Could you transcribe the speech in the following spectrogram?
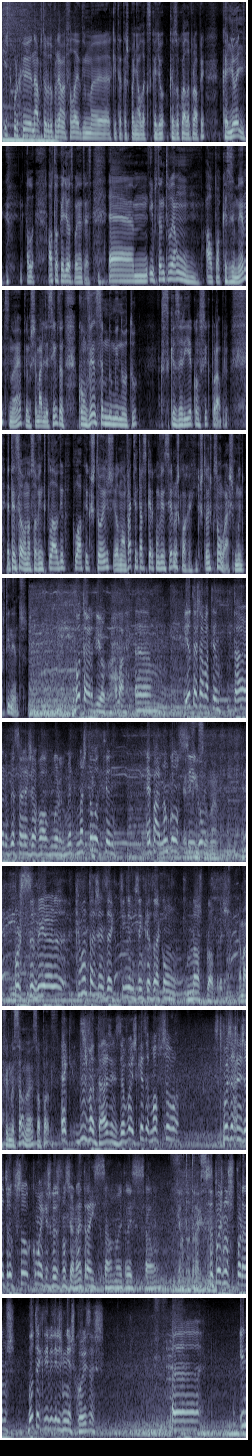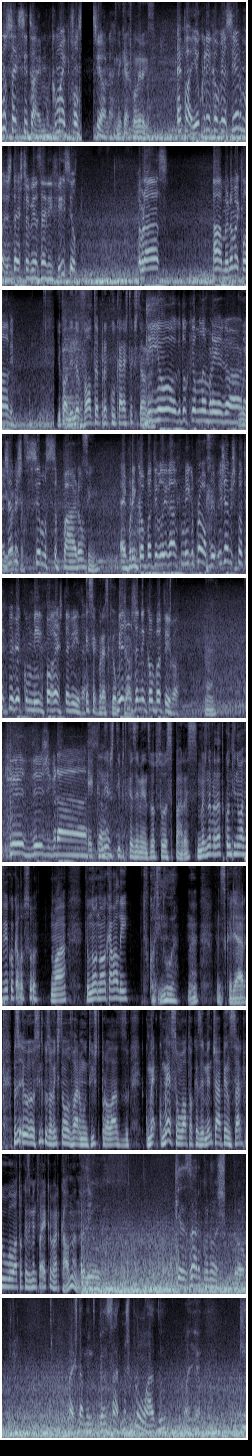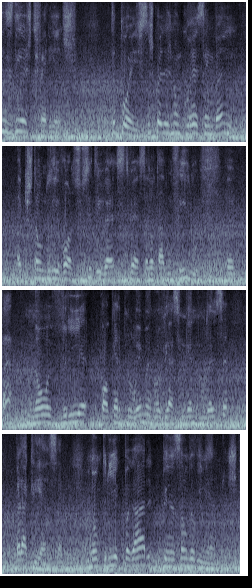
Isto porque na abertura do programa falei de uma arquiteta espanhola que se calhou- casou com ela própria. Calhou-lhe. Ela autocalhou-se, bem, não interessa. Ahm, e portanto é um autocasamento, não é? Podemos chamar-lhe assim. Portanto, convença-me no minuto que se casaria consigo próprio. Atenção ao nosso ouvinte Cláudio que coloca questões. Ele não vai tentar sequer convencer, mas coloca aqui questões que são, eu acho, muito pertinentes. Boa tarde, Diogo. Olá. eu até estava a tentar ver se arranjava algum argumento, mas estou a tentar. Epá, não É consigo difícil, não é? perceber que vantagens é que tínhamos em casar com nós próprios. É uma afirmação, não é? Só pode. É que desvantagens, eu vejo, quer dizer, uma pessoa. Se depois arranja outra pessoa, como é que as coisas funcionam? É traição, não é traição? E Se autotraição. depois nos separamos, vou ter que dividir as minhas coisas? Ah, e no sexy time, como é que funciona? Nem quer responder a isso. Epá, eu queria convencer, mas desta vez é difícil. Abraço. Ah, meu nome é Cláudio. E o Cláudio ainda volta para colocar esta questão. é? Diogo, do que eu me lembrei agora. Ui, já agora viste que se eu me separo, Sim. É por incompatibilidade comigo próprio. E já viste vou ter que viver comigo para o resto da vida? Esse é que parece que é o Mesmo pior. sendo incompatível. é? Que desgraça. É que neste tipo de casamentos uma pessoa separa-se, mas na verdade continua a viver com aquela pessoa. Não há. Aquilo não, não acaba ali. Aquilo continua. Não é? Se calhar. Mas eu, eu sinto que os ouvintes estão a levar muito isto para o lado do. Come- começam o autocasamento já a pensar que o autocasamento vai acabar. Calma, não é? Diogo, casar connosco próprio. Pá, está muito a pensar, mas por um lado, olha, 15 dias de férias. Depois, se as coisas não corressem bem, a questão do divórcio, se, tiver, se tivesse adotado um filho, eh, pá, não haveria qualquer problema, não havia assim grande mudança para a criança. Não teria que pagar pensão de alimentos.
